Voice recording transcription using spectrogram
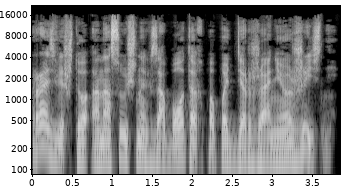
разве что о насущных заботах по поддержанию жизни.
